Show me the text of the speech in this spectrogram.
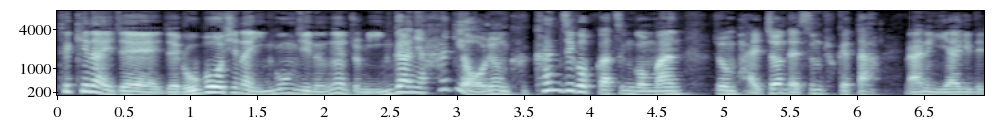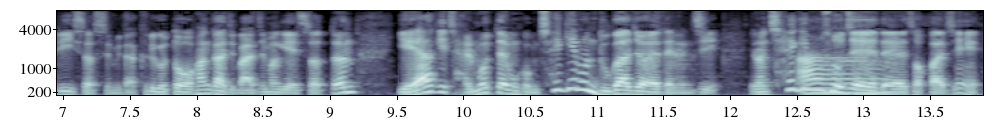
특히나 이제, 이제 로봇이나 인공지능은 좀 인간이 하기 어려운 극한 직업 같은 것만 좀 발전됐으면 좋겠다 라는 이야기들이 있었습니다. 그리고 또 한 가지 마지막에 있었던 예약이 잘못되면 그럼 책임은 누가 져야 되는지 이런 책임 아. 소재에 대해서까지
